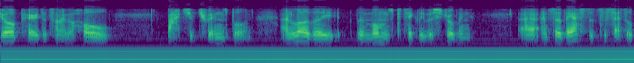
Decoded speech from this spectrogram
short period of time, a whole batch of twins born. And a lot of the, the mums, particularly, were struggling. Uh, and so they asked us to set up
